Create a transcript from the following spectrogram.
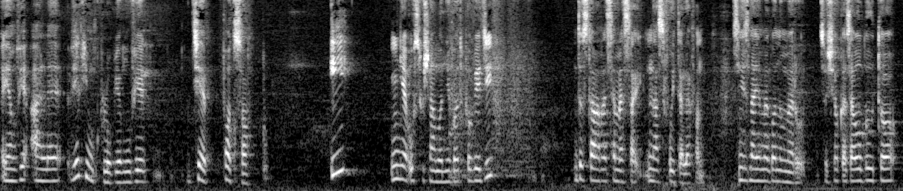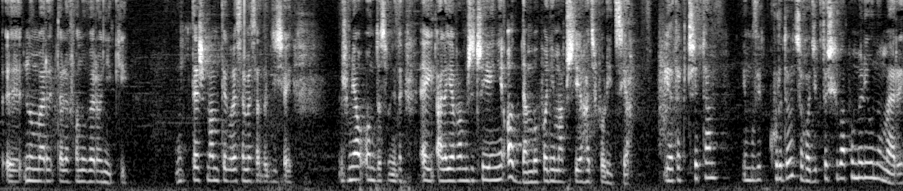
Ja mówię, ale w jakim klubie? Mówię, gdzie, po co? I nie usłyszałam od niego odpowiedzi dostałam SMS-a na swój telefon z nieznajomego numeru. Co się okazało, był to y, numer telefonu Weroniki. Też mam tego SMS-a do dzisiaj. Brzmiał on dosłownie tak, ej, ale ja wam życzę jej nie oddam, bo po nie ma przyjechać policja. Ja tak czytam i mówię, kurde, o co chodzi? Ktoś chyba pomylił numery.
